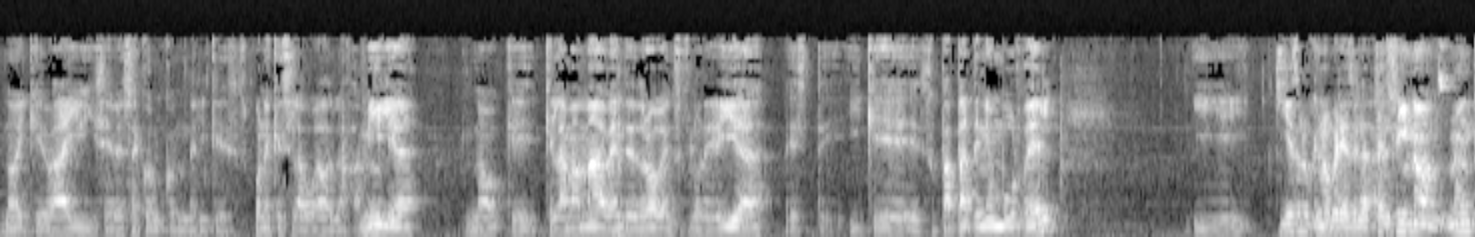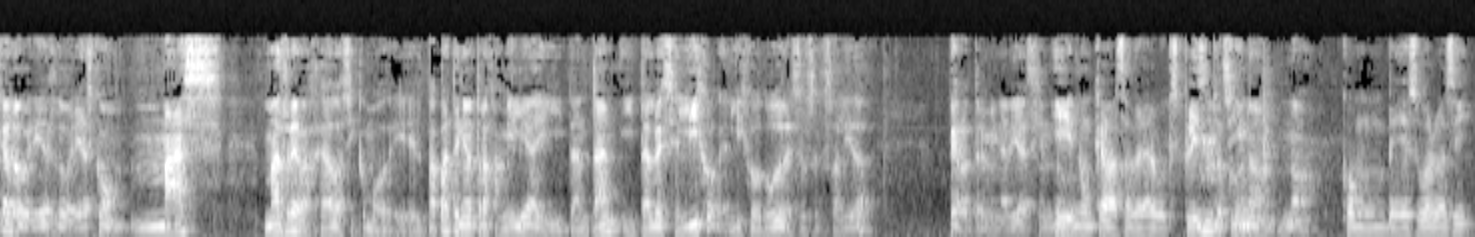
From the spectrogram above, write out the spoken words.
¿no? Y que va ahí y se besa con, con el que se supone que es el abogado de la familia, ¿no? Que, que la mamá vende droga en su florería, este, y que su papá tenía un burdel. Y Y eso es lo que no verías de la tele. Sí, no, nunca lo verías, lo verías como más, más rebajado, así como de el papá tenía otra familia y tan tan, y tal vez el hijo, el hijo duda de su sexualidad, pero terminaría siendo... Y nunca vas a ver algo explícito Sí, como, no, no, como un beso o algo así,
